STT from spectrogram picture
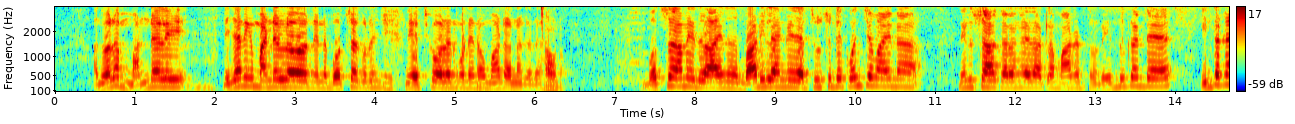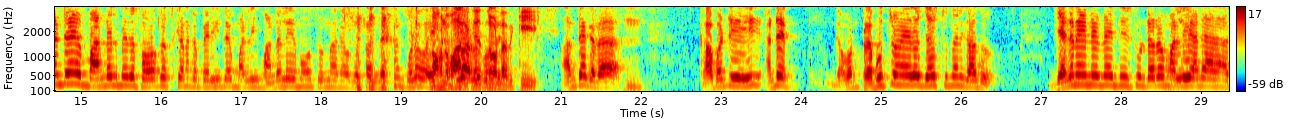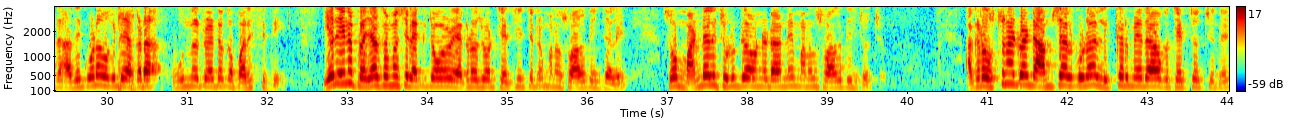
అందువల్ల మండలి నిజానికి మండలిలో నిన్న బొత్స గురించి నేర్చుకోవాలని కూడా నేను ఒక మాట అన్నా కదా. అవును. బొత్స మీరు ఆయన బాడీ లాంగ్వేజ్ అది చూస్తుంటే కొంచెం ఆయన నిరుత్సాహకరంగా ఏదో అట్లా మాట్లాడుతున్నారు. ఎందుకంటే ఇంతకంటే మండలి మీద ఫోకస్ కనుక పెరిగితే మళ్ళీ మండలి ఏమవుతుందని ఒక సందేహం కూడా అంతే కదా. కాబట్టి అంటే గవర్న ప్రభుత్వం ఏదో చేస్తుందని కాదు. జగన్ ఏ నిర్ణయం తీసుకుంటారో మళ్ళీ అని అది అది కూడా ఒకటి అక్కడ ఉన్నటువంటి ఒక పరిస్థితి. ఏదైనా ప్రజా సమస్యలు ఎక్కడో ఎక్కడో చోట చర్చించడం మనం స్వాగతించాలి. సో మండలి చురుగ్గా ఉండడాన్ని మనం స్వాగతించవచ్చు అక్కడ వస్తున్నటువంటి అంశాలు కూడా లిక్కర్ మీద ఒక చర్చ వచ్చింది.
